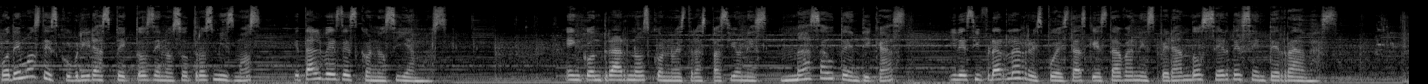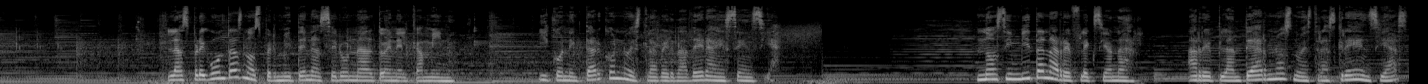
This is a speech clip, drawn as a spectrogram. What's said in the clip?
podemos descubrir aspectos de nosotros mismos que tal vez desconocíamos encontrarnos con nuestras pasiones más auténticas y descifrar las respuestas que estaban esperando ser desenterradas. Las preguntas nos permiten hacer un alto en el camino y conectar con nuestra verdadera esencia. Nos invitan a reflexionar, a replantearnos nuestras creencias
